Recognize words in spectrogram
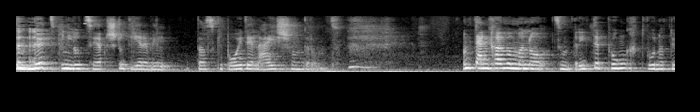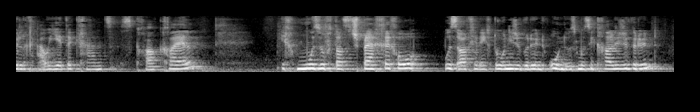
um nicht in Luzern zu studieren, weil das Gebäude allein ist schon Grund. Und dann kommen wir noch zum dritten Punkt, wo natürlich auch jeder kennt, das KKL. Ich muss auf das zu sprechen kommen, aus architektonischen Gründen und aus musikalischen Gründen.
